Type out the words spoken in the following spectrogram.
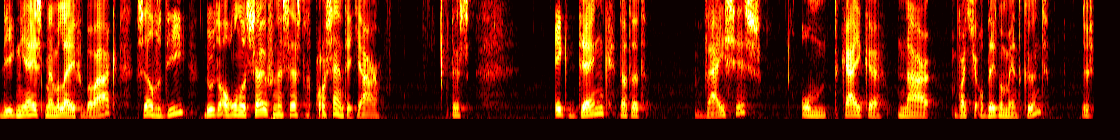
die ik niet eens met mijn leven bewaak, zelfs die doet al 167% dit jaar. Dus ik denk dat het wijs is om te kijken naar wat je op dit moment kunt. Dus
